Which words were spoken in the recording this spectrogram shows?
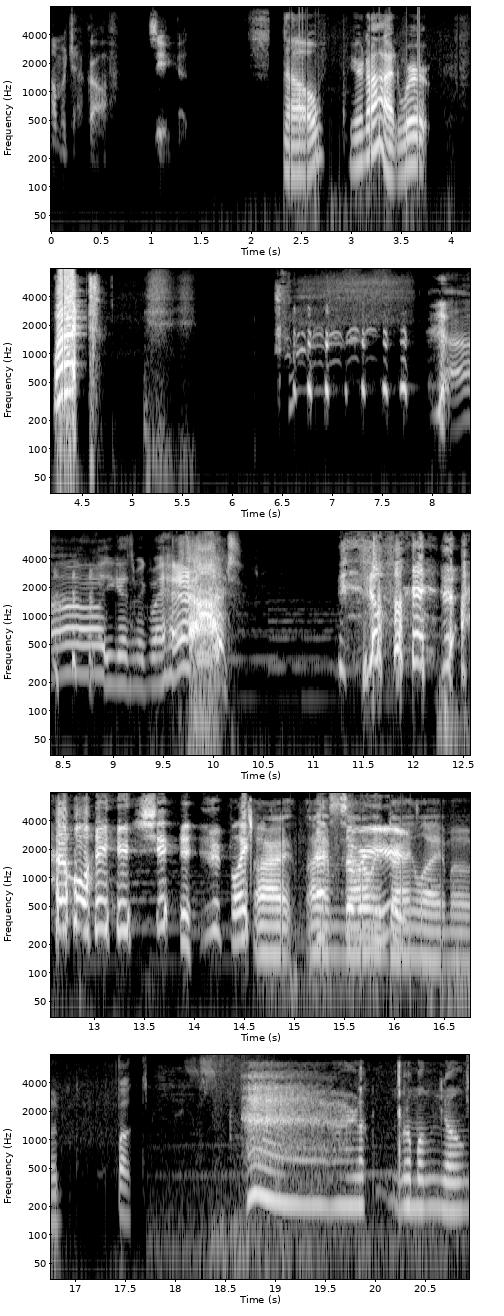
I'm gonna jack off. See you guys. No, you're not. We're what? Oh, you guys make my head hurt. no, I don't want to hear shit. Blake, All right, I am so now in uh, dying light mode. Fuck. Look among young.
